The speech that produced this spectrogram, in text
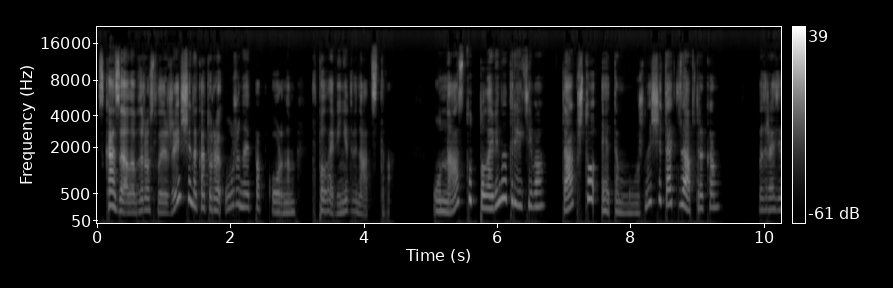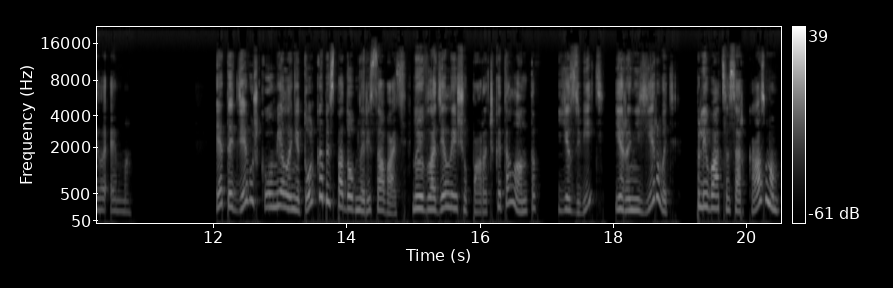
Сказала взрослая женщина, которая ужинает попкорном в половине двенадцатого. У нас тут половина третьего, так что это можно считать завтраком», – возразила Эмма. Эта девушка умела не только бесподобно рисовать, но и владела еще парочкой талантов – язвить, иронизировать, плеваться сарказмом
